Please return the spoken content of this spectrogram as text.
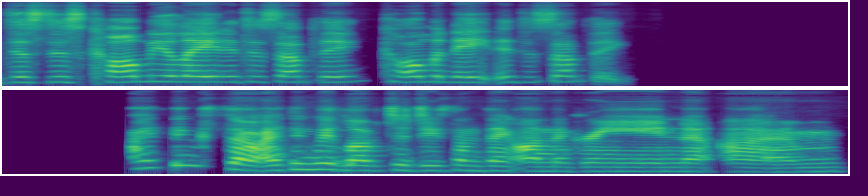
does this culminate into something? Culminate into something? I think so. I think we'd love to do something on the green. Um,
